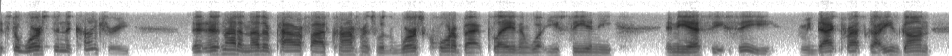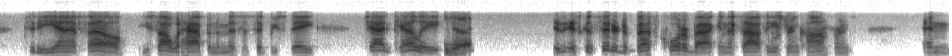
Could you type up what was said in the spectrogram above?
it's the worst in the country. There, there's not another Power Five conference with worse quarterback play than what you see in the in the SEC. I mean, Dak Prescott, he's gone to the NFL. You saw what happened to Mississippi State. Chad Kelly Yeah. is, is considered the best quarterback in the Southeastern Conference, and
